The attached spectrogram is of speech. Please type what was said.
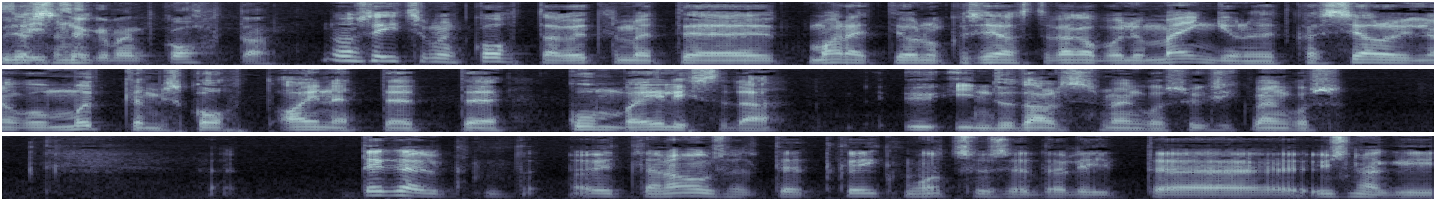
seitsekümmend kohta. no seitsekümmend kohta, aga ütleme, et Maret ei olnud ka see aasta väga palju mänginud, et kas seal oli nagu mõtlemiskoht, ainet, et kumba eelistada individuaalses mängus, üksikmängus? Tegelikult ütlen ausalt, et kõik mu otsused olid äh, üsnagi,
